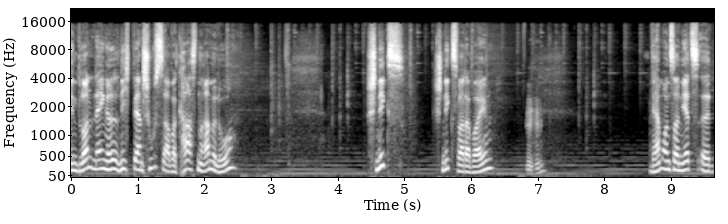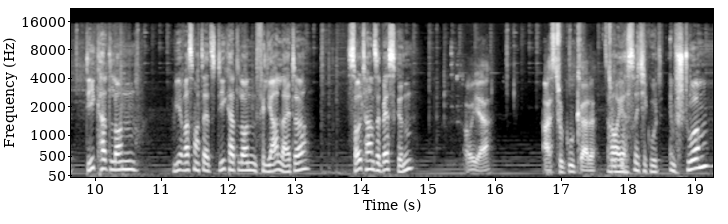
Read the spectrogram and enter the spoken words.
Den blonden Engel, nicht Bernd Schuster, aber Carsten Ramelow. Schnicks. Schnicks war dabei. Mhm. Wir haben unseren jetzt äh, Decathlon, wie, was macht er jetzt? Decathlon Filialleiter. Soltan Sebeskin. Oh ja. Ah, es tut gut gerade. Es Oh ja, gut. ist richtig gut. Im Sturm,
